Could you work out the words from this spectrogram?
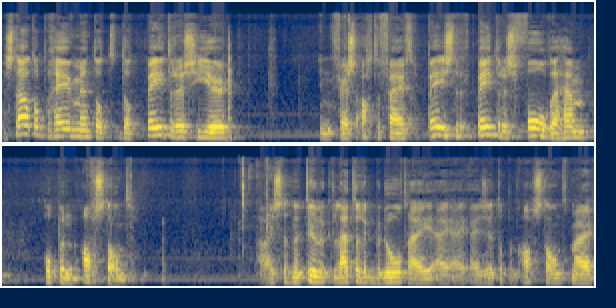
Er staat op een gegeven moment dat, dat Petrus hier in vers 58. Petrus volgde hem op een afstand. Nou is dat natuurlijk letterlijk bedoeld, hij, hij, hij zit op een afstand, maar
